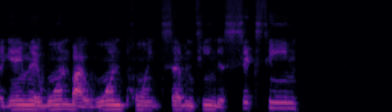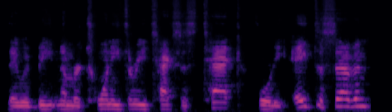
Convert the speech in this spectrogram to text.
a game they won by one point 17 to 16. They would beat number 23 Texas Tech 48 to 7.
